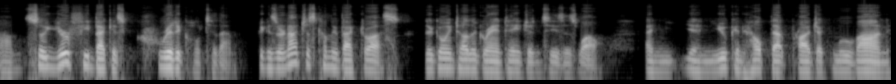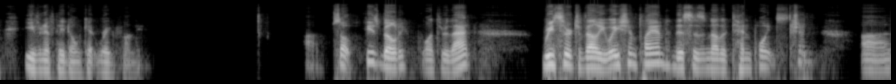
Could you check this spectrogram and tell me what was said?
Um, so your feedback is critical to them because they're not just coming back to us, they're going to other grant agencies as well. And, and you can help that project move on even if they don't get RIG funding. Uh, so feasibility, went through that. Research evaluation plan, this is another 10-point section. Uh,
